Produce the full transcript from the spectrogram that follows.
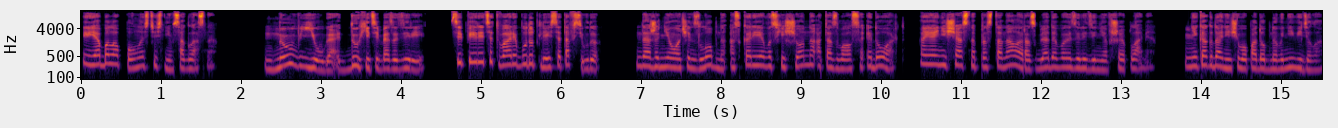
и я была полностью с ним согласна. «Ну, вьюга, духи тебя задери! Теперь эти твари будут лезть отовсюду!» Даже не очень злобно, а скорее восхищенно отозвался Эдуард, а я несчастно простонала, разглядывая заледеневшее пламя. Никогда ничего подобного не видела.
